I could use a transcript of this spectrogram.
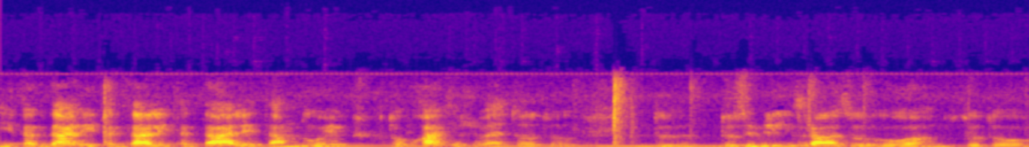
і так далі, і так далі, і так далі. Там, ну, як хто в хаті живе, то, то до, до землі зразу, о, то, то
